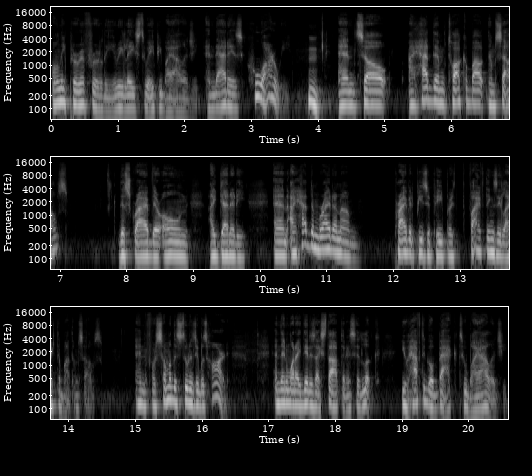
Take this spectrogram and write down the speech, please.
only peripherally relates to AP biology, and that is who are we? Hmm. And so I had them talk about themselves, describe their own identity, and I had them write on a private piece of paper five things they liked about themselves. And for some of the students, it was hard. And then what I did is I stopped and I said, look, you have to go back to biology.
